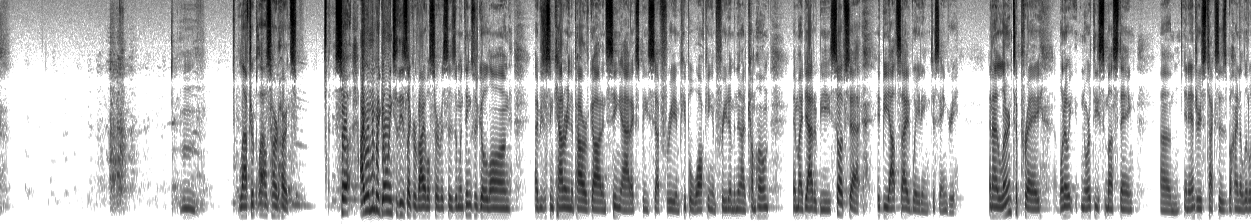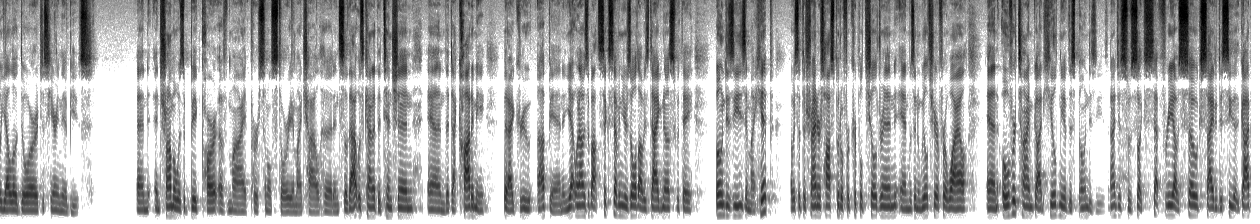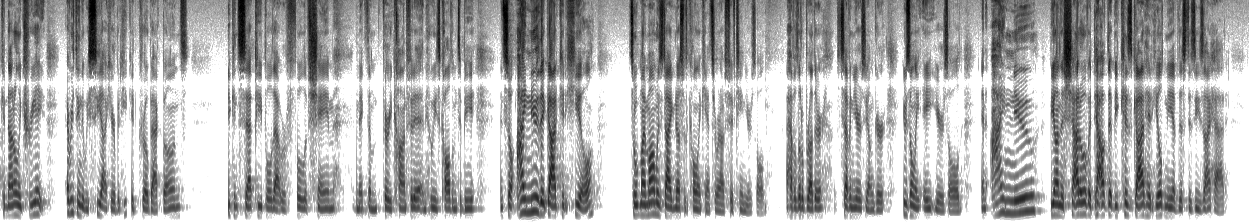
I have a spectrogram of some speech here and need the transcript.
Mm. Laughter plows hard hearts. So I remember going to these like revival services, and when things would go long, I was just encountering the power of God and seeing addicts be set free and people walking in freedom. And then I'd come home, and my dad would be so upset. He'd be outside waiting, just angry. And I learned to pray. One Northeast Mustang um, in Andrews, Texas, behind a little yellow door, just hearing the abuse. And, and trauma was a big part of my personal story in my childhood. And so that was kind of the tension and the dichotomy that I grew up in. And yet, when I was about six, seven years old, I was diagnosed with a bone disease in my hip. I was at the Shriners Hospital for Crippled Children and was in a wheelchair for a while. And over time, God healed me of this bone disease. And I just was like set free. I was so excited to see that God could not only create everything that we see out here, but He could grow back bones. He can set people that were full of shame and make them very confident in who He's called them to be. And so I knew that God could heal. So my mom was diagnosed with colon cancer when I was 15 years old. I have a little brother, seven years younger. He was only eight years old. And I knew beyond the shadow of a doubt that because God had healed me of this disease I had,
